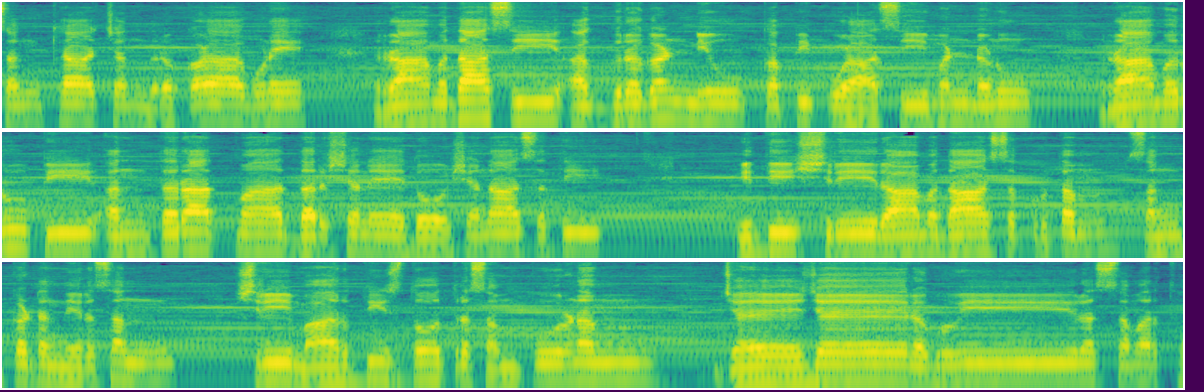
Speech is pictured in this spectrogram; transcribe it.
सङ्ख्याचन्द्रकलागुणे रामदासी अग्रगण्यु कपिकुळासी मण्डणु रामरूपी अन्तरात्मा दर्शने दोषना सती इति श्रीरामदासकृतं सङ्कटनिरसन् श्रीमारुतिस्तोत्रसम्पूर्णम्। जय जय रघुवीर समर्थ।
